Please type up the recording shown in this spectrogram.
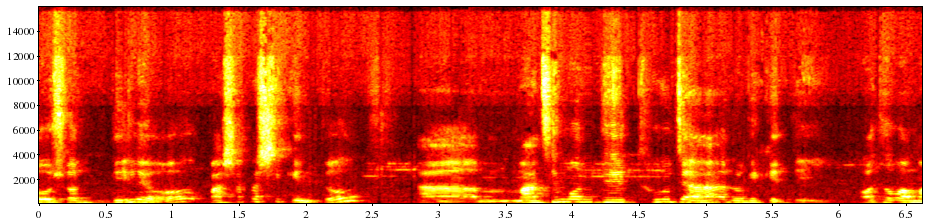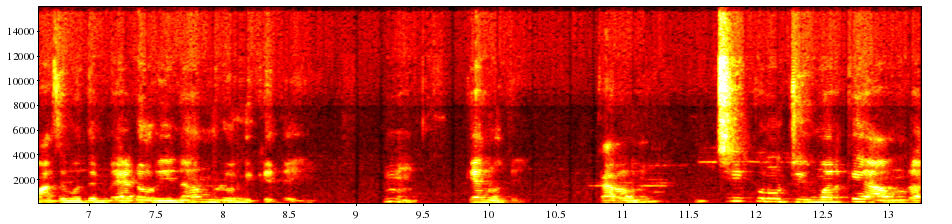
ঔষধ দিলেও পাশাপাশি কিন্তু মাঝে মধ্যে থুজা রোগীকে দেই। অথবা মাঝে মধ্যে ম্যাডোরিনাম রোগীকে দেই। হুম, কেন দেই? কারণ যে কোনো টিউমারকে আমরা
